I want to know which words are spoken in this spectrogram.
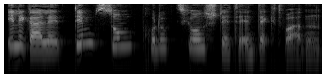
illegale Dim-Sum-Produktionsstätte entdeckt worden.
